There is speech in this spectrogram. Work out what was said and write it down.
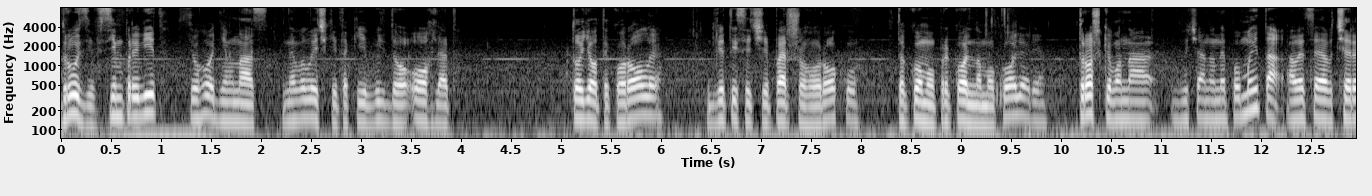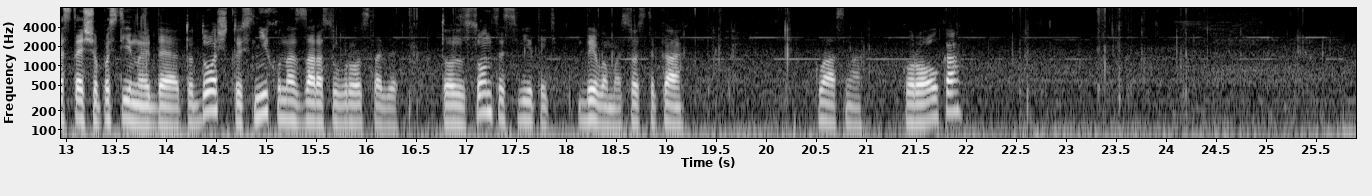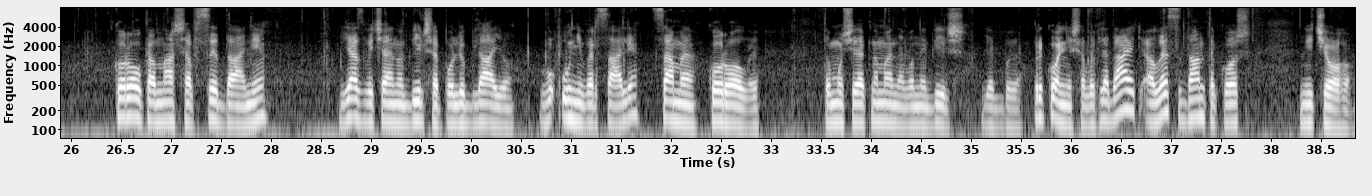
Друзі, всім привіт! Сьогодні в нас невеличкий такий відеоогляд Toyota Corolla 2001 року в такому прикольному кольорі. Трошки вона, звичайно, не помита, але це через те, що постійно йде то дощ, то сніг у нас зараз у Вроцлаві, то сонце світить. Дивимось, ось така класна королка. Королка наша в седані. Я, звичайно, більше полюбляю в універсалі саме короли, тому що, як на мене, вони більш якби, прикольніше виглядають, але седан також нічого.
